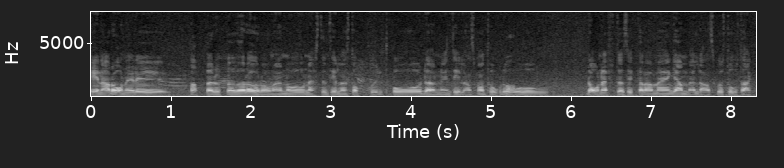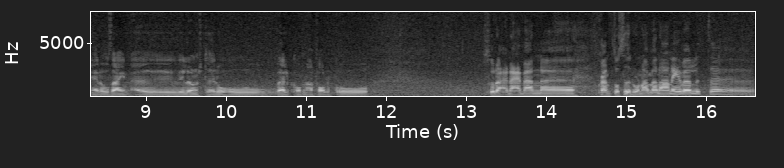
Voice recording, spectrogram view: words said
Ena dagen är det papper upp över öronen och nästan till en stoppskylt på dörren in till hans kontor. Då. Ja dagen efter sitter han med en gammeldansk och stor tack nere hos Reine eh, vid lunchtid och välkomnar folk. Och sådär. Nej men eh, skämt åsido. Men han är väl lite eh,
